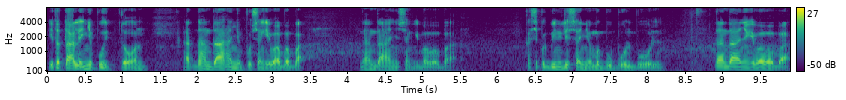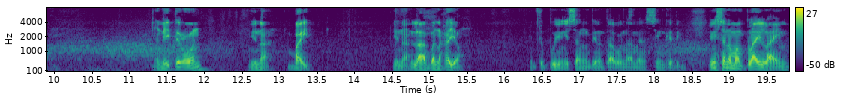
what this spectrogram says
itatali niyo po ito doon at dahan-dahan niyo po siyang ibababa. Dahan-dahan niyo siyang ibababa. Kasi pag binilisan niyo, magbubuhol-buhol. Dahan-dahan niyo ibababa. And later on, yun na bite. Yun na, laban na kayo. Ito po yung isang tinatawag namin na single rig. Yung isa naman ply line.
